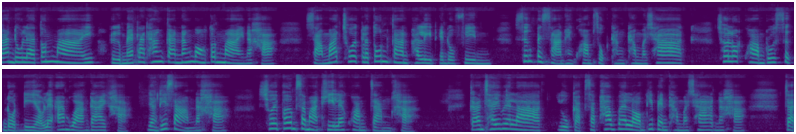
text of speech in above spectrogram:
การดูแลต้นไม้ หรือแม้กระทั่งการนั่งมองต้นไม้นะคะ สามารถช่วยกระตุ้นการผลิตเอนโดฟิน ซึ่งเป็นสารแห่งความสุขทางธรรมชาติ ช่วยลดความรู้สึกโดดเดี่ยวและอ้างว้างได้ค่ะ อย่างที่ 3 นะคะ ช่วยเพิ่มสมาธิและความจำค่ะ การใช้เวลาอยู่กับสภาพแวดล้อมที่เป็นธรรมชาตินะคะ จะ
